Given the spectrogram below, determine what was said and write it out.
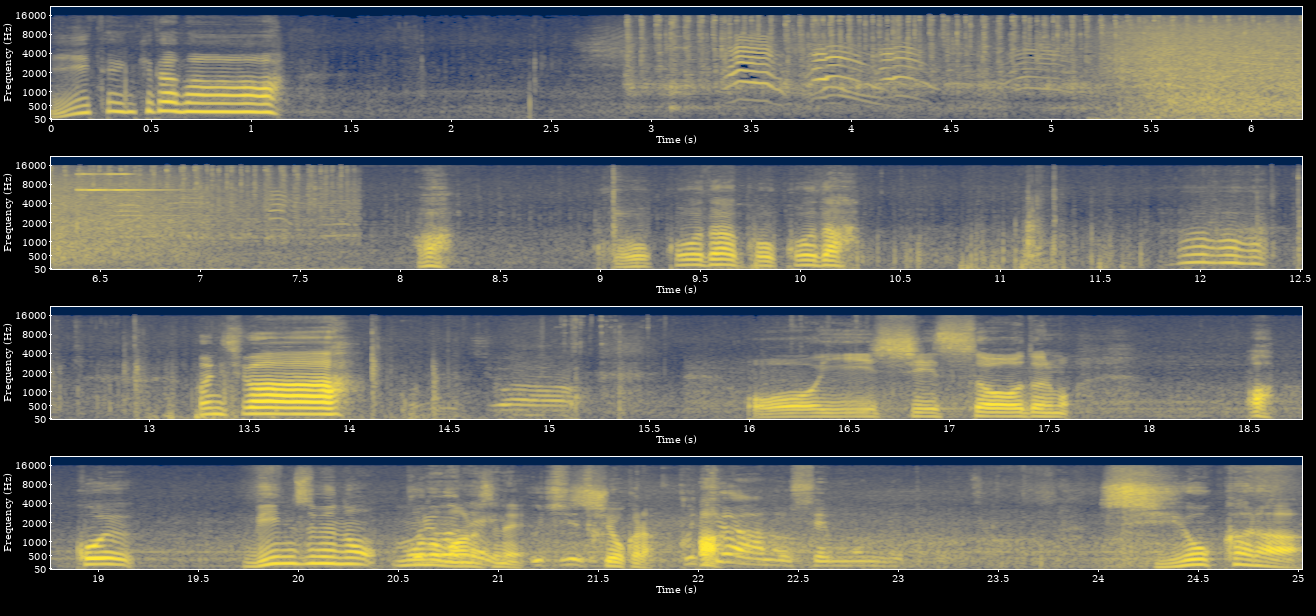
いい天気だな。あここだここだ。こんにちは。おいしそう。どれも。あこういう瓶詰めのものもあるんですね。ね塩辛こちあ。の専門のとこ塩辛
